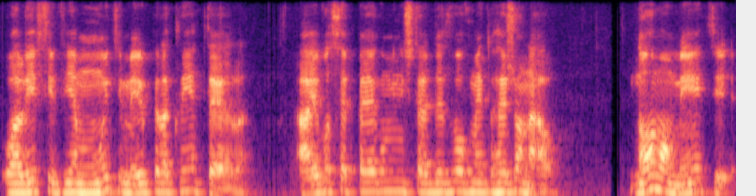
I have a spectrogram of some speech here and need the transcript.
o Alice via muito e-mail pela clientela. Aí você pega o Ministério do Desenvolvimento Regional. Normalmente,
